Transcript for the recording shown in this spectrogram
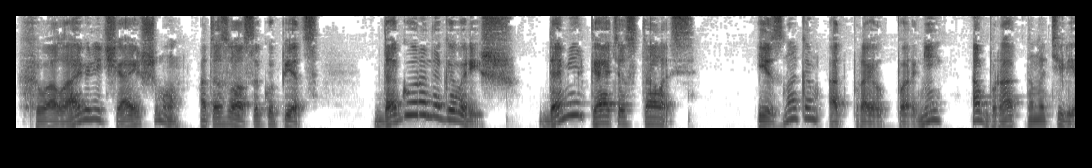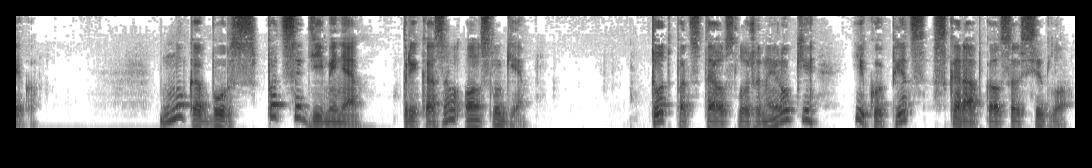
«Хвала величайшему», – отозвался купец. «До города, говоришь? До миль пять осталось». И знаком отправил парней обратно на телегу. «Ну-ка, Бурс, подсади меня», – приказал он слуге. Тот подставил сложенные руки, и купец вскарабкался в седло.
